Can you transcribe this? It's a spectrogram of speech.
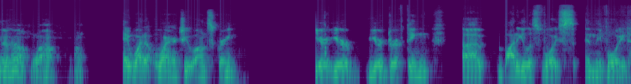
Oh, wow. wow. Hey, why don't why aren't you on screen? You're you're you're drifting uh bodiless voice in the void.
